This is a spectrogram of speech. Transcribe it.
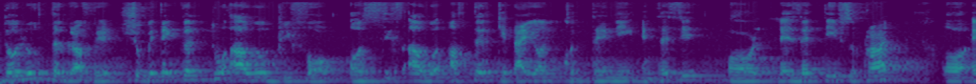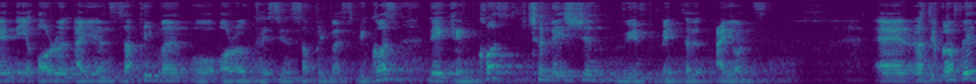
dolutegravir should be taken 2 hours before or 6 hours after cation containing antacid or laxative sucralfate or any oral iron supplement or oral calcium supplements because they can cause chelation with metal ions. And raltegravir,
